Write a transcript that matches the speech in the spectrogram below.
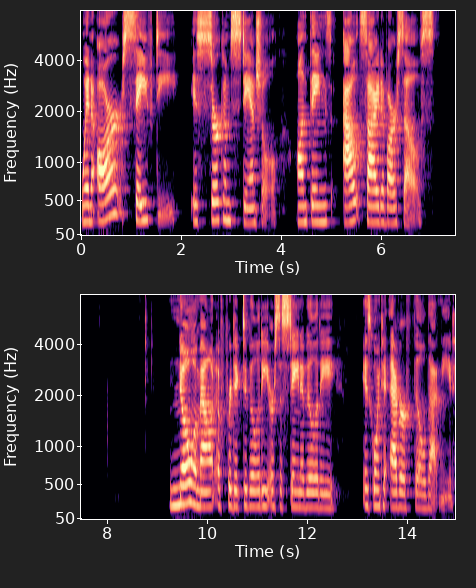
When our safety is circumstantial on things outside of ourselves, no amount of predictability or sustainability is going to ever fill that need.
